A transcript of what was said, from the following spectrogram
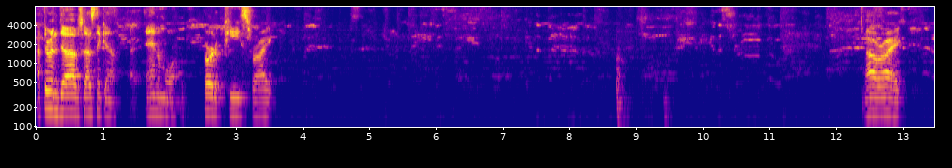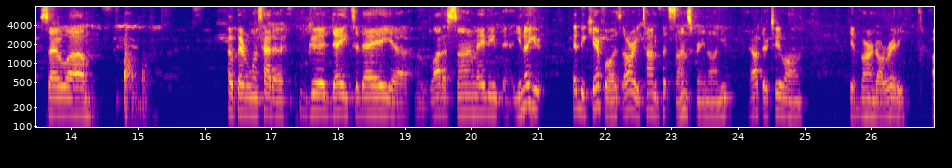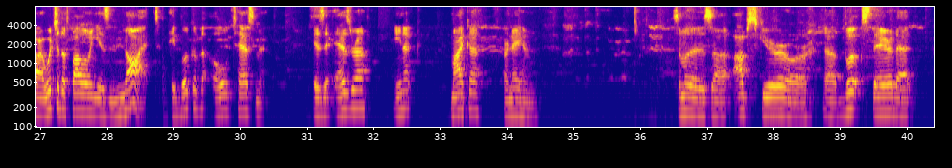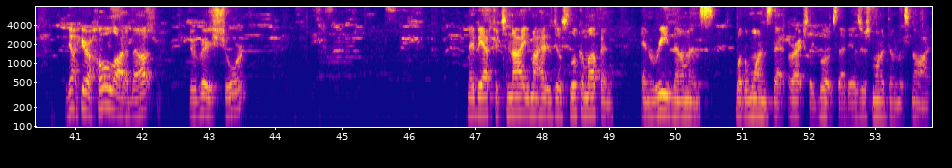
I threw in doves. So I was thinking animal, bird of peace, right? All right. So um, Hope everyone's had a good day today. Uh, a lot of sun, maybe. You know, you be careful. It's already time to put sunscreen on. You out there too long, get burned already. All right, which of the following is not a book of the Old Testament? Is it Ezra, Enoch, Micah, or Nahum? Some of those uh, obscure or uh, books there that you don't hear a whole lot about. They're very short. Maybe after tonight, you might have to just look them up and, and read them. And well, the ones that are actually books, that is. There's one of them that's not.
